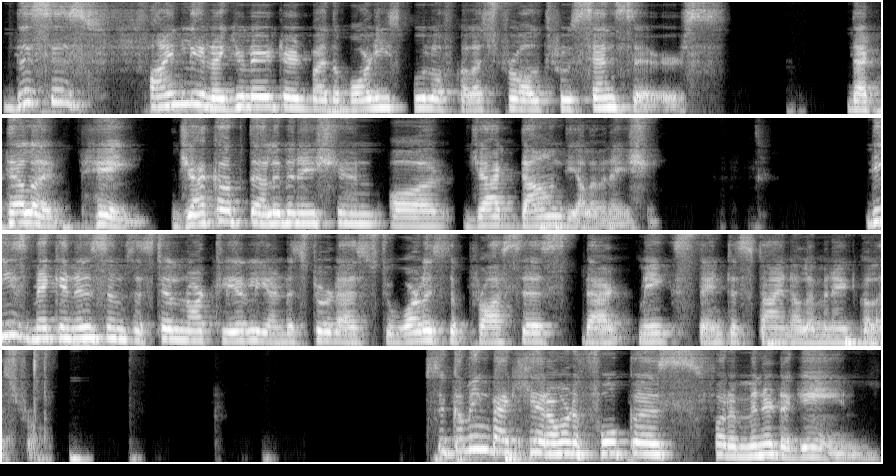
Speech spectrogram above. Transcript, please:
this is finely regulated by the body's pool of cholesterol through sensors that tell it, hey, jack up the elimination or jack down the elimination. These mechanisms are still not clearly understood as to what is the process that makes the intestine eliminate cholesterol. So coming back here, I want to focus for a minute again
